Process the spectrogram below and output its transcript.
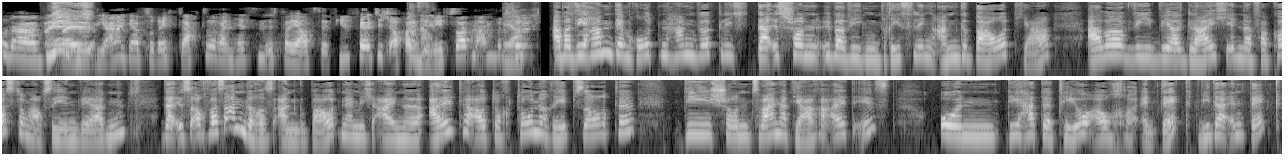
Oder Nee, weil Diana ja zu Recht sagte, Rheinhessen ist da ja auch sehr vielfältig, auch was Genau. die Rebsorten Ja. anbetrifft. Aber sie haben dem Roten Hang wirklich, da ist schon überwiegend Riesling angebaut, ja. Aber wie wir gleich in der Verkostung auch sehen werden, da ist auch was anderes angebaut, nämlich eine alte autochthone Rebsorte, die schon 200 Jahre alt ist. Und die hat der Theo auch entdeckt, wiederentdeckt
